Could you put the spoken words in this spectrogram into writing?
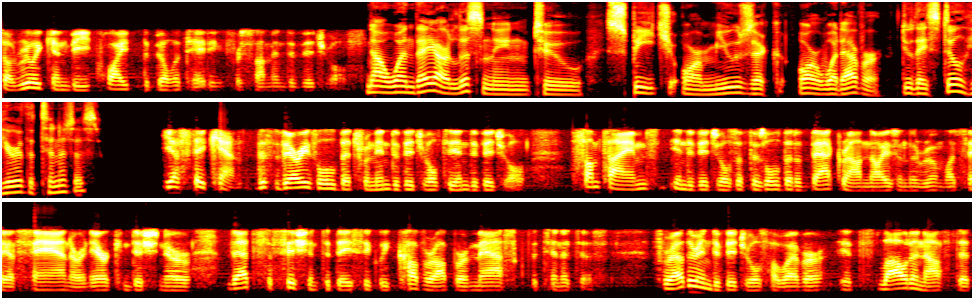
So it really can be quite debilitating for some individuals. Now, when they are listening to speech or music or whatever, do they still hear the tinnitus? Yes, they can. This varies a little bit from individual to individual. Sometimes individuals, if there's a little bit of background noise in the room, let's say a fan or an air conditioner, that's sufficient to basically cover up or mask the tinnitus. For other individuals, however, it's loud enough that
